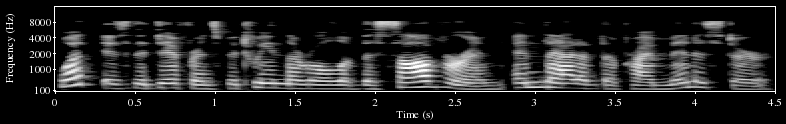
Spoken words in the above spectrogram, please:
What is the difference between the role of the sovereign and that of the prime minister?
